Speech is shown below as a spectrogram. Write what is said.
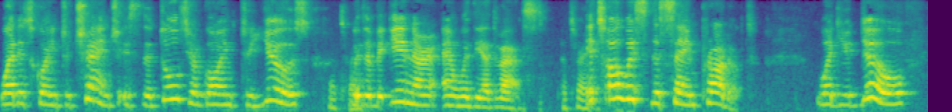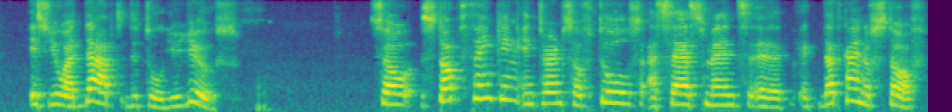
What is going to change is the tools you're going to use right. with the beginner and with the advanced. That's right. It's always the same product. What you do is you adapt the tool you use. So stop thinking in terms of tools, assessments, uh, that kind of stuff,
